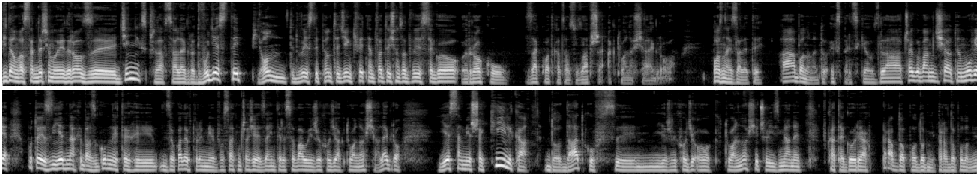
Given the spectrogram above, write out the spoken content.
Witam Was serdecznie moi drodzy. Dziennik sprzedawca Allegro 25, 25 dzień kwietnia 2020 roku. Zakładka co zawsze, aktualności Allegro. Poznaj zalety abonamentu eksperckiego. Dlaczego Wam dzisiaj o tym mówię? Bo to jest jedna chyba z głównych tych y, zakładek, które mnie w ostatnim czasie zainteresowały, jeżeli chodzi o aktualności Allegro. Jest tam jeszcze kilka dodatków, y, jeżeli chodzi o aktualności, czyli zmiany w kategoriach prawdopodobnie, prawdopodobnie,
